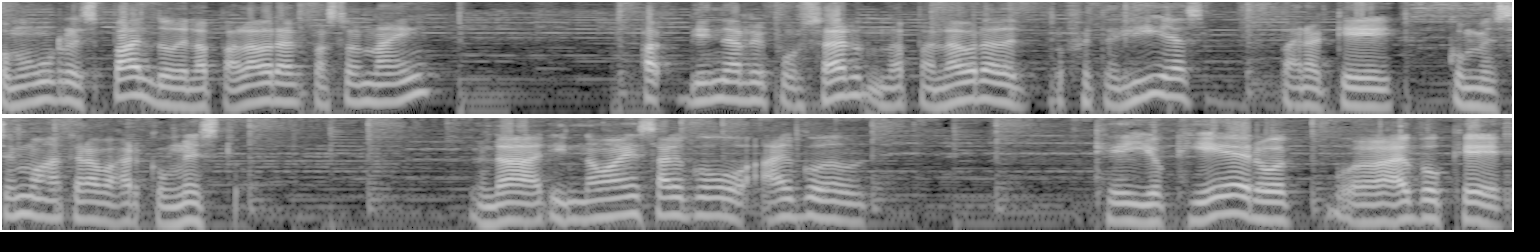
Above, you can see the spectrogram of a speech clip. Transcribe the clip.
Como un respaldo de la palabra del pastor Naín, ah, viene a reforzar la palabra del profeta Elías para que comencemos a trabajar con esto. Y no es algo, algo que yo quiero, o algo que,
